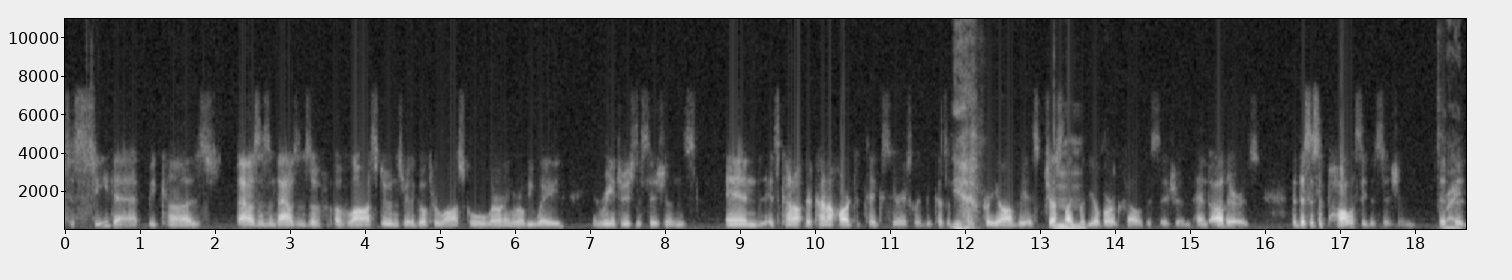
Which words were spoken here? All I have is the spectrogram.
to see that because thousands and thousands of, of law students we had to go through law school learning Roe v. Wade and reintroduce decisions and it's kind of they're kind of hard to take seriously because it's yeah. pretty obvious, just mm-hmm. like with the Obergefell decision and others, that this is a policy decision that right.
